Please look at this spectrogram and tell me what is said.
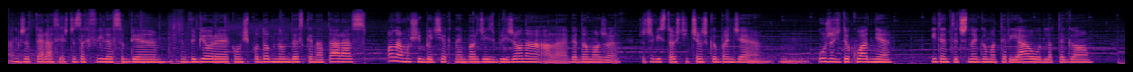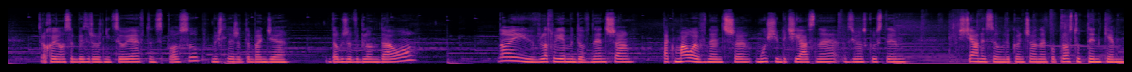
Także teraz jeszcze za chwilę sobie wybiorę jakąś podobną deskę na taras. Ona musi być jak najbardziej zbliżona, ale wiadomo, że w rzeczywistości ciężko będzie mm, użyć dokładnie identycznego materiału, dlatego trochę ją sobie zróżnicuję w ten sposób. Myślę, że to będzie dobrze wyglądało. No i wlatujemy do wnętrza. Tak małe wnętrze musi być jasne, w związku z tym ściany są wykończone po prostu tynkiem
